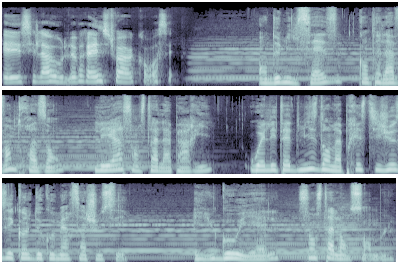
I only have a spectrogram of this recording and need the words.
Et c'est là où la vraie histoire a commencé. En 2016, quand elle a 23 ans, Léa s'installe à Paris, où elle est admise dans la prestigieuse école de commerce HEC. Et Hugo et elle s'installent ensemble.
